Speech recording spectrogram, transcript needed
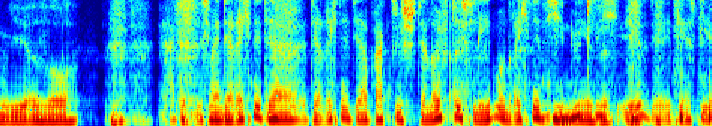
irgendwie, also Ja, das ist, ich meine, der rechnet ja, der rechnet ja praktisch, der läuft durchs Leben und rechnet minütlich. äh, Der, der ist die,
